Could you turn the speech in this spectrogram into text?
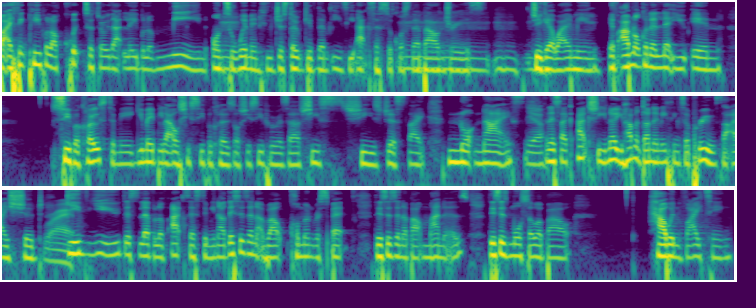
But i think people are quick to throw that label of mean onto Mm. women who just don't give them easy access across their boundaries. Mm, mhm, do you get what i mean? If i'm not going to let you in super close to me you may be like oh she's super close or she's super reserved she's she's just like not nice Yeah. and it's like actually no you haven't done anything to prove that i should Right. give you this level of access to me. Now, this isn't about common respect. This isn't about manners. This is more so about how inviting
